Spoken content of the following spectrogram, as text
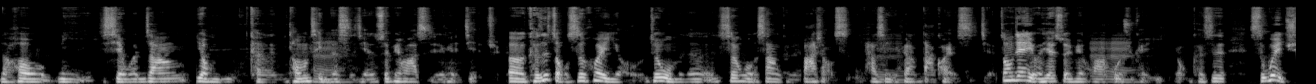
然后你写文章用可能通勤的时间、碎片化时间可以解决。呃，可是总是会有，就我们的生活上可能八小时，它是一个非常大块的时间，中间有一些碎片化或许可以应用，可是 switch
